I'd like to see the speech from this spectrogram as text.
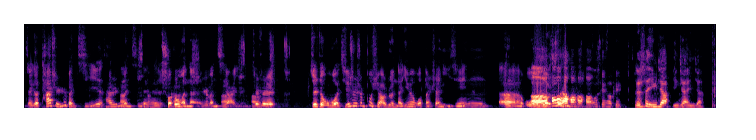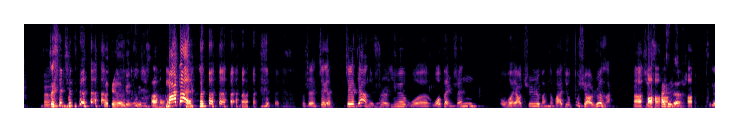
这个他是日本籍，他是日本籍，说中文的日本籍而已，就是。这就我其实是不需要润的，因为我本身已经呃，我好好好好好好，OK OK，人是赢家，赢家赢家，这个 真的 OK OK OK，好，妈蛋，不是这个这个这样的，就是因为我我本身我要去日本的话就不需要润了。啊，好好好，这个好，这个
